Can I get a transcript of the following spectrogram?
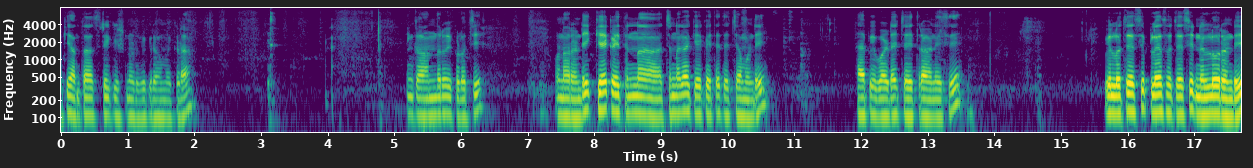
మనకి అంతా శ్రీకృష్ణుడి విగ్రహం ఇక్కడ. ఇంకా అందరూ ఇక్కడ వచ్చి ఉన్నారండి. కేక్ అయితే చిన్నగా కేక్ అయితే తెచ్చామండి. హ్యాపీ బర్త్డే చైత్ర అనేసి. వీళ్ళు వచ్చేసి ప్లేస్ వచ్చేసి నెల్లూరు అండి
